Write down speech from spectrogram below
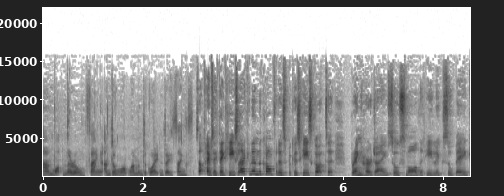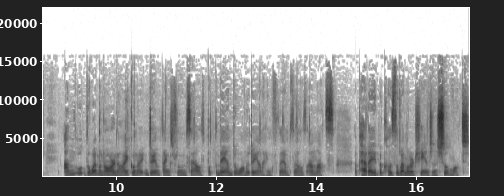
and wanting their own thing and don't want women to go out and do things. Sometimes I think he's lacking in the confidence because he's got to bring her down so small that he looks so big. And the women are now going out and doing things for themselves, but the men don't want to do anything for themselves, and that's a pity because the women are changing so much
